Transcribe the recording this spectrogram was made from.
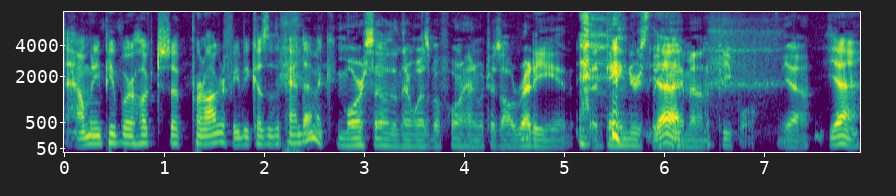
how many people are hooked to pornography because of the pandemic? More so than there was beforehand, which was already a a dangerously Yeah. high amount of people. Yeah. Yeah,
